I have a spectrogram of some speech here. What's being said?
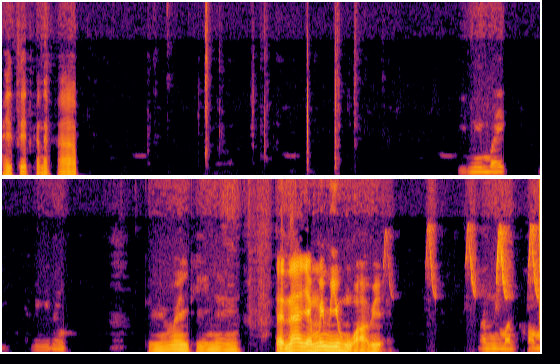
ให้เสร็จกันนะครับทีนี้ไว้อีกทีหนึ่งทีนี้ไว้อีกทีนึงแต่หน้ายังไม่มีหัวพี่ มันมันค่อม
